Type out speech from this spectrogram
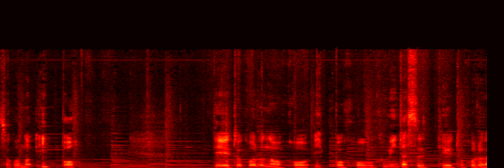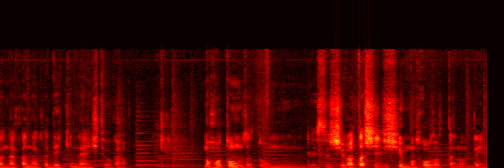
そこの一歩っていうところのこう一歩こう踏み出すっていうところがなかなかできない人が、まあ、ほとんどだと思うんですし私自身もそうだったので。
